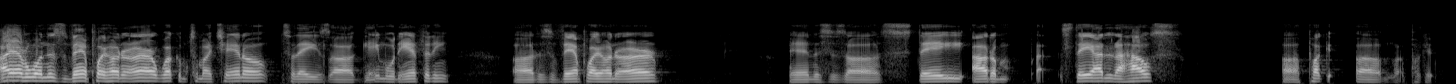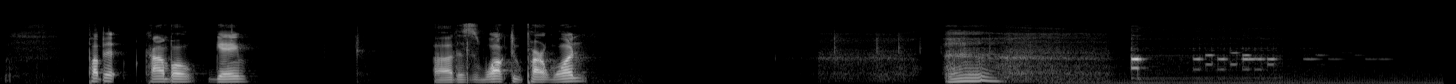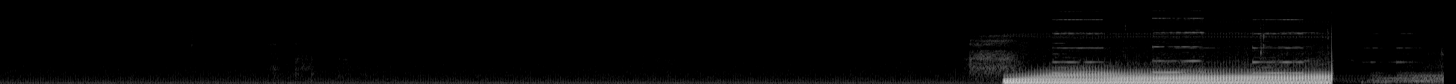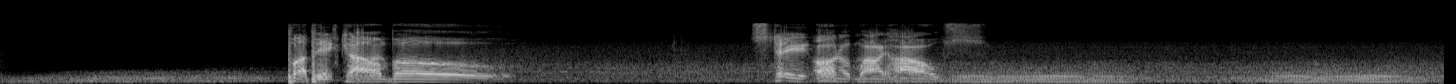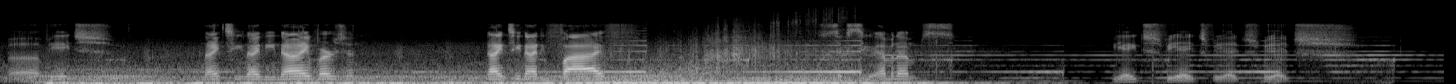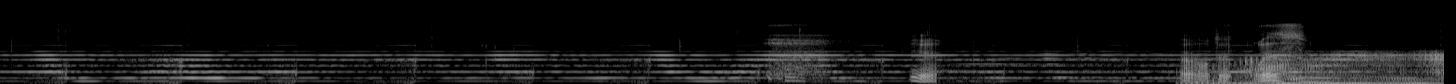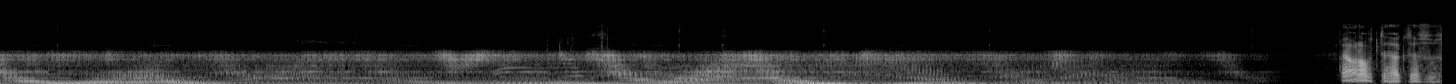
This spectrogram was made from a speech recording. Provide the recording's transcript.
Hi everyone, this is Vampire Hunter R. Welcome to my channel. Today's uh, game with Anthony. Uh, this is Vampire Hunter R. And this is uh, stay out of stay out of the house. Uh, puppet, uh, not puppet, puppet combo game. Uh, this is walkthrough part one. Uh, Puppet combo. Stay out of my house. Uh, VH 1999 version. 1995. 16 M&M's. VH, VH, VH, VH. Don't know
